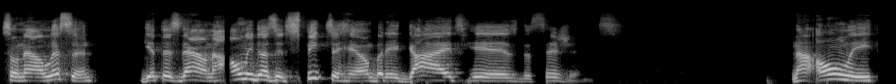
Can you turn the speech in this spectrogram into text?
So now listen, get this down. Not only does it speak to him, but it guides his decisions. Not only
